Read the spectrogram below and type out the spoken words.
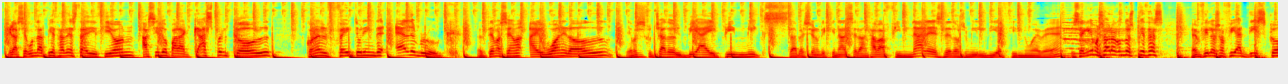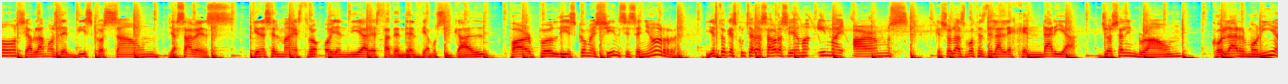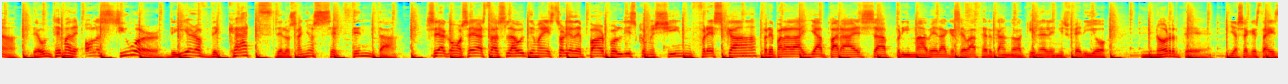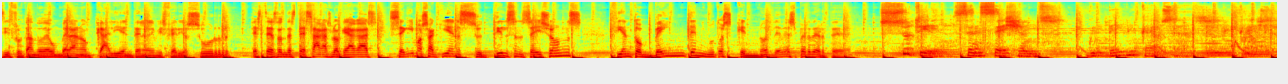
Y la segunda pieza de esta edición ha sido para Casper Cole con el featuring de Elderbrook. El tema se llama I Want It All y hemos escuchado el VIP Mix. La versión original se lanzaba a finales de 2019. Y seguimos ahora con dos piezas en filosofía disco. Si hablamos de disco sound, ya sabes quién es el maestro hoy en día de esta tendencia musical. Purple Disco Machine, sí señor. Y esto que escucharás ahora se llama In My Arms, que son las voces de la legendaria Jocelyn Brown con la armonía de un tema de Ola Stewart, The Year of the Cat, de los años 70. Sea como sea, esta es la última historia de Purple Disco Machine, fresca, preparada ya para esa primavera que se va acercando aquí en el hemisferio norte. Ya sé que estáis disfrutando de un verano caliente en el hemisferio sur. Estés donde estés, hagas lo que hagas. Seguimos aquí en Sutil Sensations, 120 minutos que no debes perderte. Sutil sensations with David Causa.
